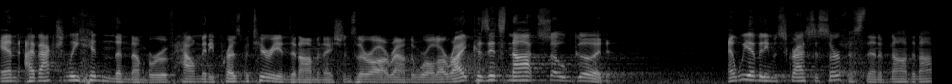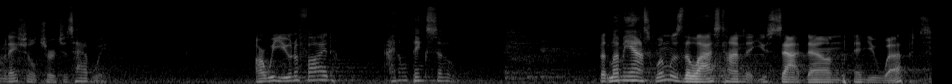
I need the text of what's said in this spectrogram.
And I've actually hidden the number of how many Presbyterian denominations there are around the world, all right? Because it's not so good. And we haven't even scratched the surface then of non denominational churches, have we? Are we unified? I don't think so. But let me ask when was the last time that you sat down and you wept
